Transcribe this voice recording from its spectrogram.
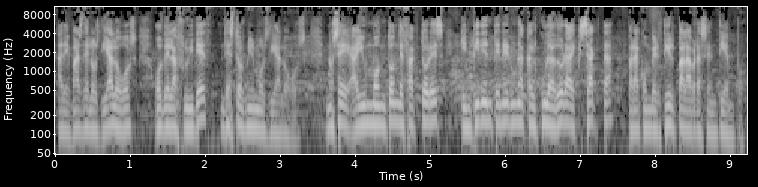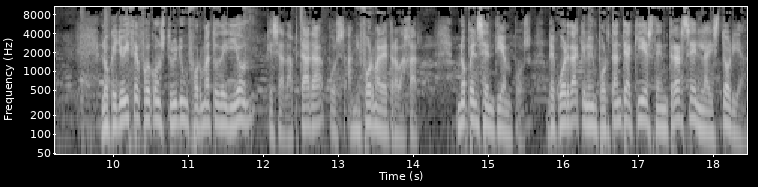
además de los diálogos o de la fluidez de estos mismos diálogos. No sé, hay un montón de factores que impiden tener una calculadora exacta para convertir palabras en tiempo. Lo que yo hice fue construir un formato de guion que se adaptara pues, a mi forma de trabajar. No pensé en tiempos. Recuerda que lo importante aquí es centrarse en la historia.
